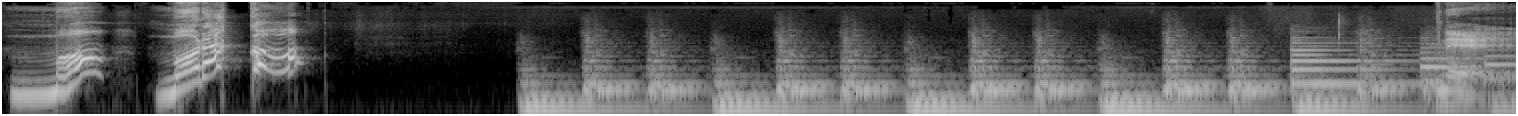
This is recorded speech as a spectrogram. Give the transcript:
뭐? 뭐라고? 네,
